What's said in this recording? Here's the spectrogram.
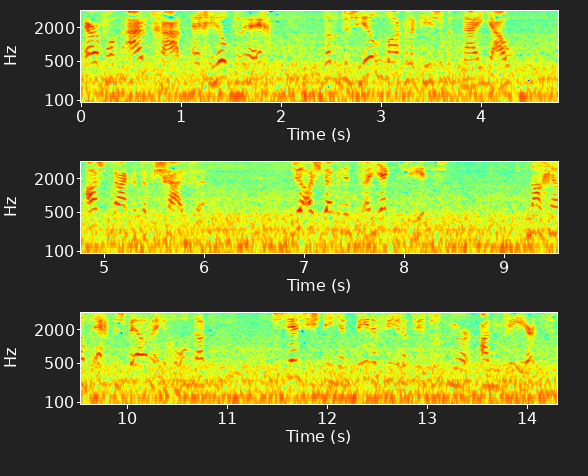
ervan uitgaat, en geheel terecht, dat het dus heel makkelijk is om met mij jouw afspraken te verschuiven. Terwijl als je bij me in een traject zit, dan geldt echt de spelregel dat sessies die je binnen 24 uur annuleert,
